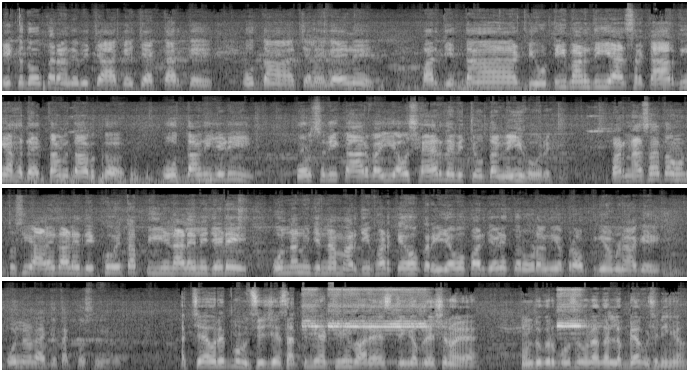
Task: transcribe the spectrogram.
ਇੱਕ ਦੋ ਘਰਾਂ ਦੇ ਵਿੱਚ ਆ ਕੇ ਚੈੱਕ ਕਰਕੇ ਉਦਾਂ ਚਲੇ ਗਏ ਨੇ। ਪਰ ਜਿੱਦਾਂ ਡਿਊਟੀ ਬਣਦੀ ਆ, ਸਰਕਾਰ ਦੀਆਂ ਹਦਾਇਤਾਂ ਮੁਤਾਬਕ ਉਦਾਂ ਦੀ ਜਿਹੜੀ ਪੁਲਿਸ ਦੀ ਕਾਰਵਾਈ ਆ ਉਹ ਸ਼ਹਿਰ ਦੇ ਵਿੱਚ ਉਦਾਂ ਨਹੀਂ ਹੋ ਰਹੀ। ਪਰ ਨਸ਼ਾ ਤਾਂ ਹੁਣ ਤੁਸੀਂ ਆਲੇ ਦਾਲੇ ਦੇਖੋ ਇਹ ਤਾਂ ਪੀਣ ਵਾਲੇ ਨੇ ਜਿਹੜੇ ਉਹਨਾਂ ਨੂੰ ਜਿੰਨਾ ਮਰਜ਼ੀ ਫੜ ਕੇ ਉਹ ਕਰੀ ਜਾਵੋ ਪਰ ਜਿਹੜੇ ਕਰੋੜਾਂ ਦੀਆਂ ਪ੍ਰਾਪਰਟੀਆਂ ਬਣਾ ਗਏ ਉਹਨਾਂ ਦਾ ਅੱਜ ਤੱਕ ਕੁਝ ਨਹੀਂ ਹੋਇਆ। ਅੱਛਾ ਉਰੇ ਭੂਮਸੀ 'ਚ ਸੱਤਵੀਂ ਅੱਠਵੀਂ ਵਾਰ ਸਟਿੰਗ ਆਪਰੇਸ਼ਨ ਹੋਇਆ। ਹੈ। ਹੁਣ ਤੱਕ ਪੁਲਿਸ ਨੂੰ ਉਹਨਾਂ ਕੋਲ ਲੱਭਿਆ ਕੁਝ ਨਹੀਂਗਾ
